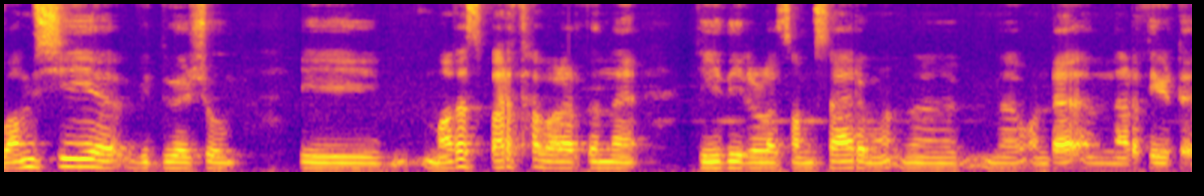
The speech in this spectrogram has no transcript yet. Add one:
വംശീയ വിദ്വേഷവും ഈ മതസ്പർദ്ധ വളർത്തുന്ന രീതിയിലുള്ള സംസാരം ഉണ്ട് നടത്തിയിട്ട്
